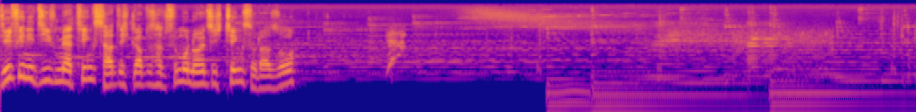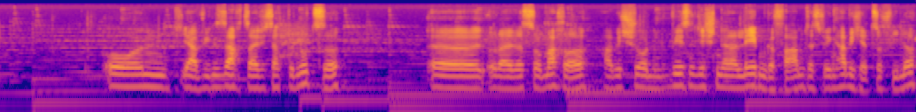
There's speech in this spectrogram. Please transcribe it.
definitiv mehr Tinks hat. Ich glaube, das hat 95 Tinks oder so. Und ja, wie gesagt, seit ich das benutze. äh, oder das so mache, habe ich schon wesentlich schneller Leben gefarmt. Deswegen habe ich jetzt so viele.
